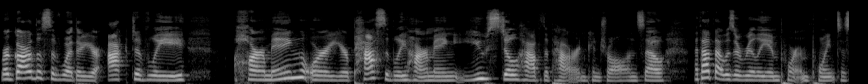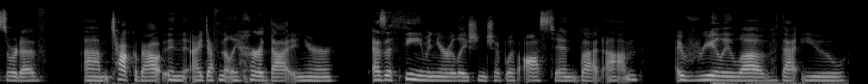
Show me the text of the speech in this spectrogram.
regardless of whether you're actively harming or you're passively harming, you still have the power and control. And so I thought that was a really important point to sort of um, talk about. And I definitely heard that in your as a theme in your relationship with Austin. But um, I really love that you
